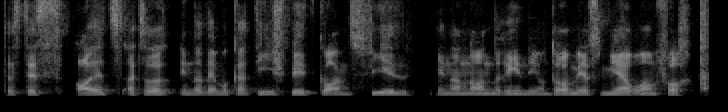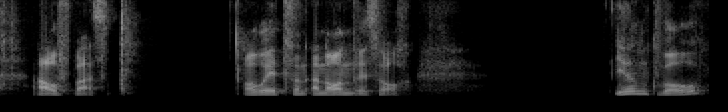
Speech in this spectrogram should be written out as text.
dass das alles, also in der Demokratie spielt ganz viel ineinander rein und da müssen wir einfach aufpassen. Aber jetzt eine andere Sache. Irgendwo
